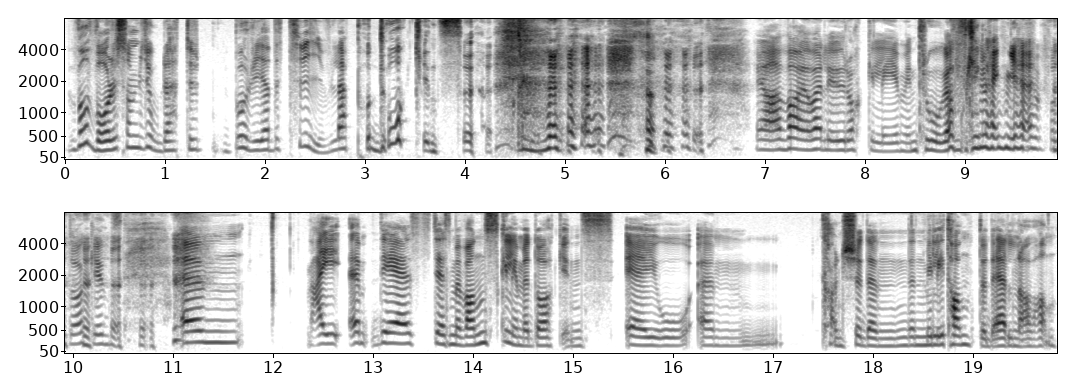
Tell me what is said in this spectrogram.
hva var det som gjorde at du begynte å tvile på Dawkins? Ja, jeg var jo veldig urokkelig i min tro ganske lenge på Dawkins. Um, nei, det, det som er vanskelig med Dawkins, er jo um, kanskje den, den militante delen av han.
